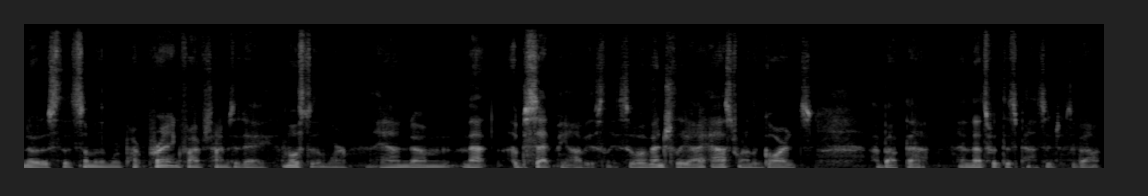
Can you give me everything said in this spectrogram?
notice that some of them were praying five times a day. Most of them were, and um, that upset me obviously. So eventually, I asked one of the guards about that, and that's what this passage is about.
